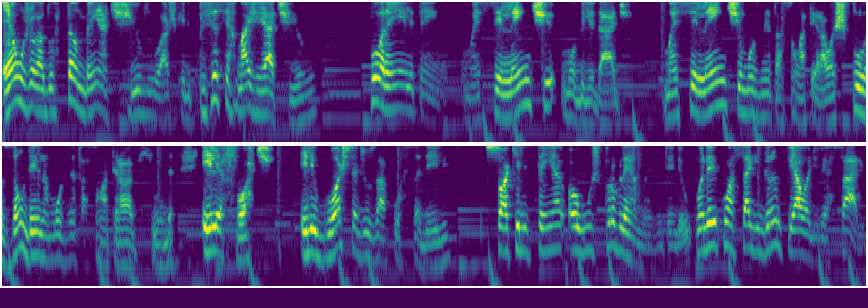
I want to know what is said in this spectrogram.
é um jogador também ativo, acho que ele precisa ser mais reativo. Porém, ele tem uma excelente mobilidade, uma excelente movimentação lateral. A explosão dele na movimentação lateral é absurda. Ele é forte, ele gosta de usar a força dele, só que ele tem alguns problemas, entendeu? Quando ele consegue grampear o adversário,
